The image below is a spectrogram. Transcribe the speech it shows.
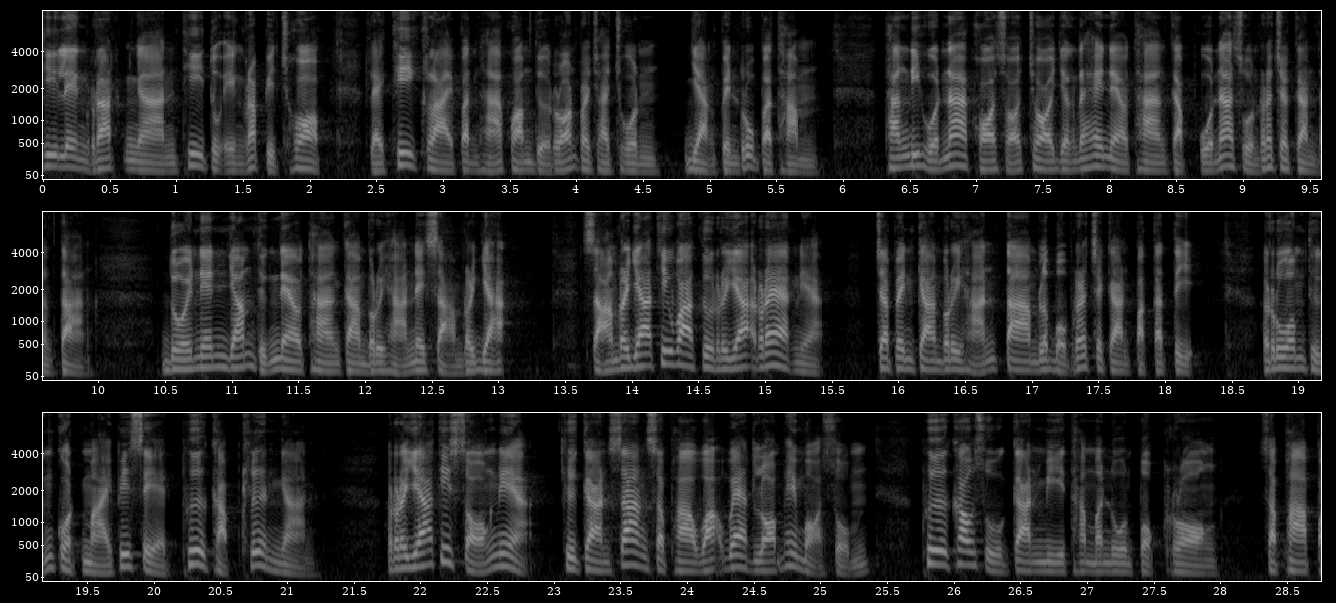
ที่เร่งรัดงานที่ตัวเองรับผิดชอบ และคลี่คลายปัญหาความเดือดร้อนประชาชนอย่างเป็นรูปธรรม ทั้งนี้หัวหน้าคอสชยังได้ให้แนวทางกับหัวหน้าส่วนราชการต่างๆ โดยเน้นย้ำถึงแนวทางการบริหารใน 3 ระยะ 3 ระยะที่ว่าคือระยะแรกเนี่ยจะเป็นการบริหารตามระบบราชการปกติ รวมถึงกฎหมายพิเศษเพื่อขับเคลื่อนงาน ระยะที่2เนี่ยคือการสร้างสภาวะแวดล้อมให้เหมาะสม เพื่อเข้าสู่การมีธรรมนูญปกครอง สภาป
